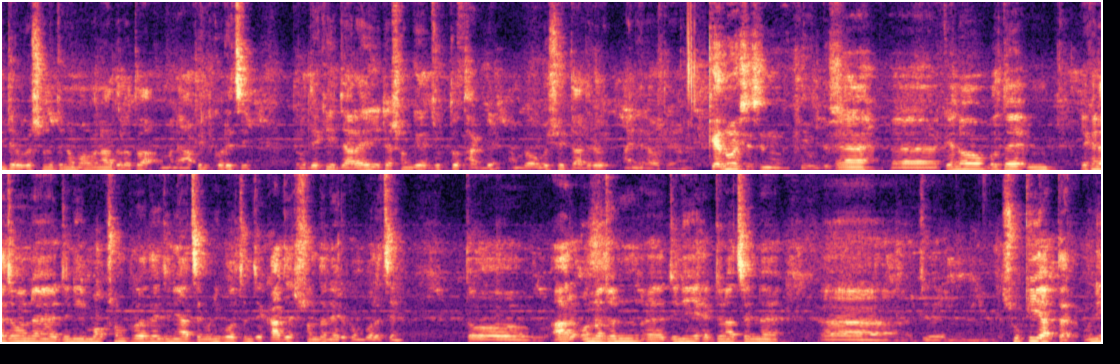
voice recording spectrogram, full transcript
ইন্টারোগেশনের জন্য মহামান্য আদালত মানে আপিল করেছি। তো দেখি যারাই এটার সঙ্গে যুক্ত থাকবে আমরা অবশ্যই তাদের আইনের আওতায় আনব। কেন এসেছেন কি উদ্দেশ্য? কেন বলতে এখানে যেমন যিনি মক সম্প্রদায়ে যিনি আছেন উনি বলছেন যে কাজের সন্ধানে এরকম বলেছেন। তো আর অন্যজন যিনি একজন আছেন যে সুকি আক্তার উনি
